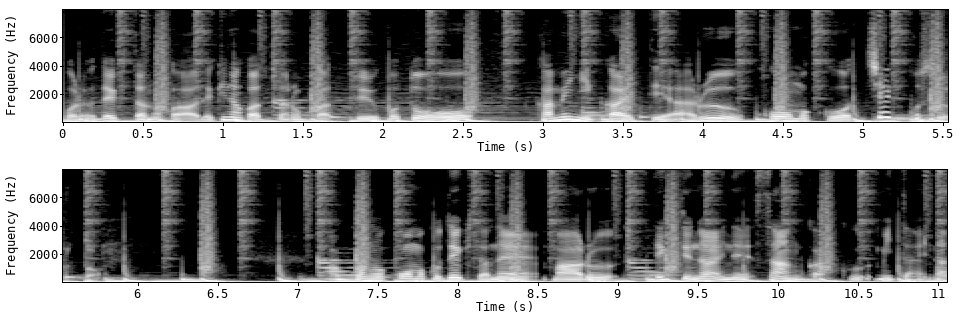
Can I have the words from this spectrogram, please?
これができたのかできなかったのかっていうことを紙に書いてある項目をチェックすると。あこの項目できたね。丸できてないね。三角みたいな。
